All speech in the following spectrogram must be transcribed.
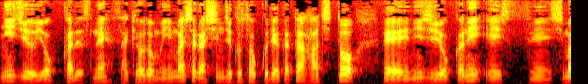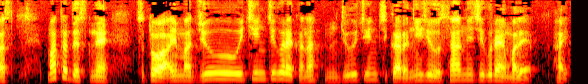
24日ですね。先ほども言いましたが、新宿そっくり屋方8と、えー24日に、えー出演します。またですね、ちょっと今11日ぐらいかな。11日から23日ぐらいまで、はい、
